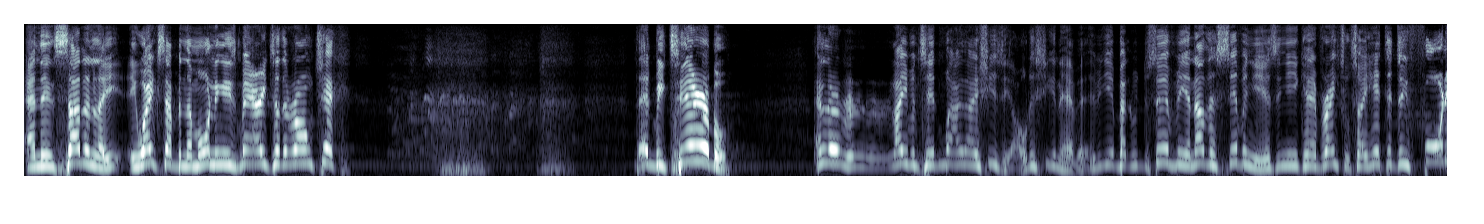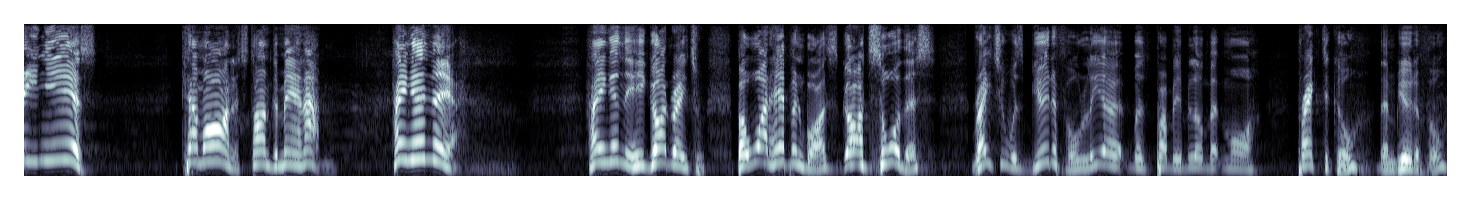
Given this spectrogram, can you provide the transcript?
and then suddenly he wakes up in the morning, he's married to the wrong chick. That'd be terrible. And Laban said, Well, no, she's the oldest. You can have it. Yeah, but serve me another seven years and you can have Rachel. So he had to do 14 years. Come on, it's time to man up. Hang in there. Hang in there. He got Rachel. But what happened was, God saw this. Rachel was beautiful. Leah was probably a little bit more practical than beautiful.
